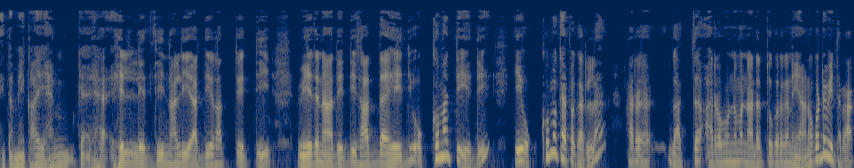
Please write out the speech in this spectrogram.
එතන මේ කය හැම් හෙල්ලෙද්දි නලියද්දි රත් වෙද්දි වේදනා දෙද්දි සද්ද ඇහෙද්දි ඔක්කොම තියෙද්දි ඒ ඔක්කොම කැප කරලා අර ගත්ත අරමුණම නඩත්තු කරගෙන යනකොට විතරක්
